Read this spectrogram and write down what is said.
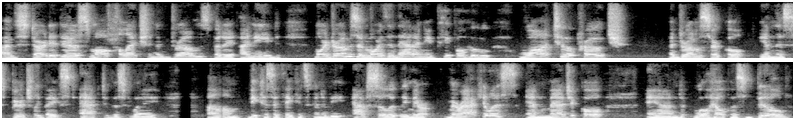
I've started a small collection of drums, but it, I need more drums, and more than that, I need people who want to approach a drum circle in this spiritually based activist way um, because I think it's going to be absolutely mir- miraculous and magical and will help us build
